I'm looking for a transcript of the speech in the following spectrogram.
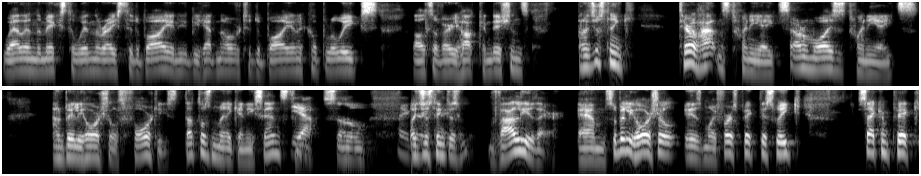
well in the mix to win the race to Dubai and he'll be heading over to Dubai in a couple of weeks. Also, very hot conditions. And I just think Tyrrell Hatton's 28s, Aaron Wise is 28s, and Billy Horschel's 40s. That doesn't make any sense to Yeah. me. So I agree. just think there's value there. Um, so Billy Horschel is my first pick this week. Second pick,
